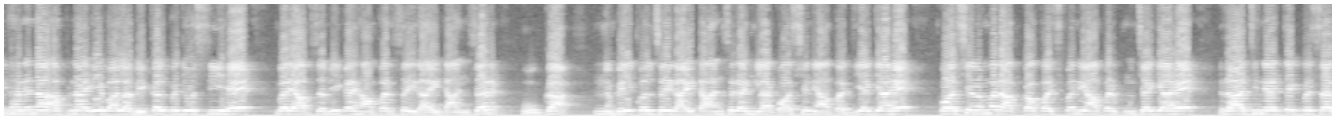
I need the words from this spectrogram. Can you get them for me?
धनना अपना ये वाला विकल्प जो सी है, भाई आप सभी का यहाँ पर सही राइट आंसर होगा। बिल्कुल सही राइट आंसर अगला क्वेश्चन यहाँ पर दिया गया है। क्वेश्चन नंबर आपका पचपन यहाँ पर पूछा गया है। राजनीतिक विषय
